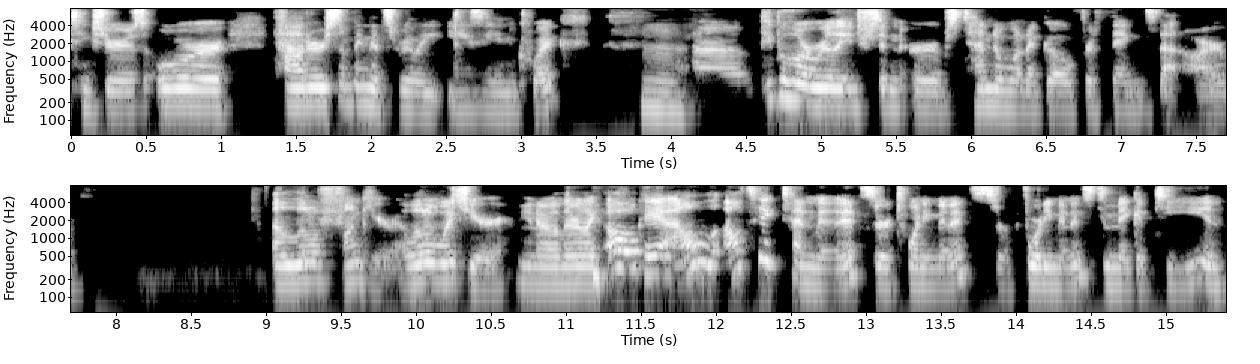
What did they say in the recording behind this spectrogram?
tinctures or powder something that's really easy and quick mm. people who are really interested in herbs tend to want to go for things that are a little funkier, a little witchier. You know, they're like, oh, okay, I'll I'll take ten minutes or twenty minutes or forty minutes to make a tea and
